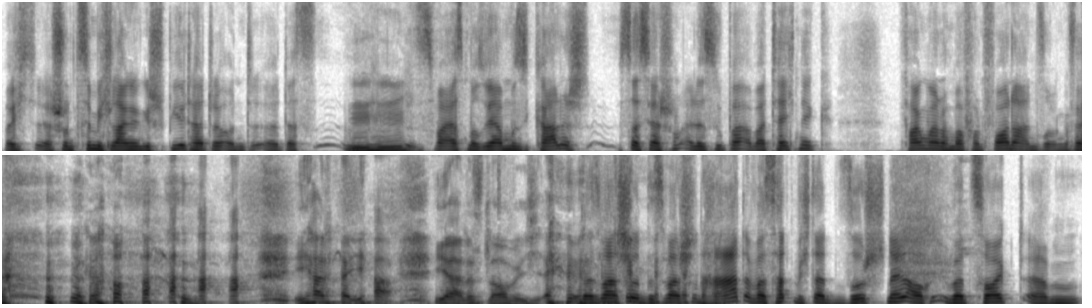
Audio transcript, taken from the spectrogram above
weil ich ja schon ziemlich lange gespielt hatte und äh, das, Mhm. das war erstmal so, ja, musikalisch ist das ja schon alles super, aber Technik, fangen wir nochmal von vorne an, so ungefähr. ja, da- ja, ja, das glaube ich. Das war schon, das war schon hart, aber es hat mich dann so schnell auch überzeugt, ähm,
